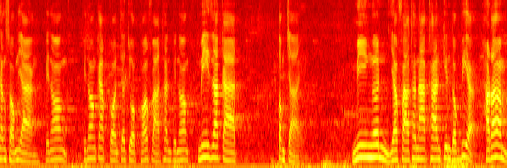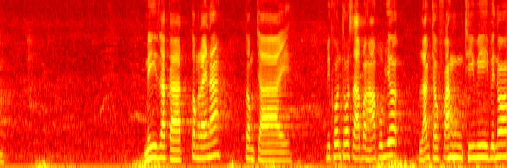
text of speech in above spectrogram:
ทั้งสองอย่างพี่น้องพี่น้องครับก่อนจะจบขอฝากท่านพี่น้อง มีรากาศต้องจ่าย มีเงินอย่าฝากธนาคารกินดอกเบี้ยฮาราม มีรากาศต้องอะไรนะ ต้องจ่าย มีคนโทรศัพท์มาหาผมเยอะ หลังจากฟังทีวีพี่น้อง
